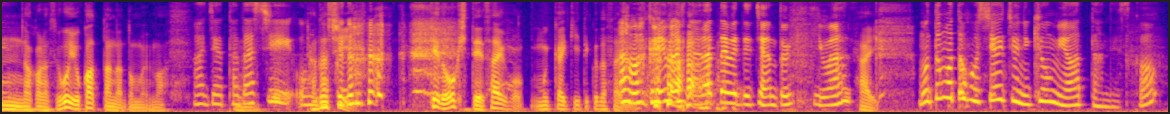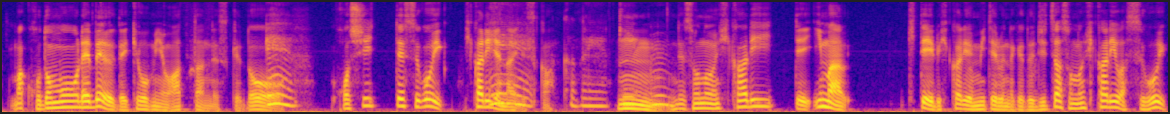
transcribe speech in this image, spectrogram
うん、だからすごい良かったんだと思います。あじゃあ正しい音楽の、正しい。けど起きて最後もう一回聞いてくださいあわかりました。改めてちゃんと聞きます。はい。もともと星や宇宙に興味はあったんですか？まあ子供レベルで興味はあったんですけど、ええ。星ってすごい光じゃないですか。ええ、輝き、うん、でその光って今来ている光を見てるんだけど実はその光はすごい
